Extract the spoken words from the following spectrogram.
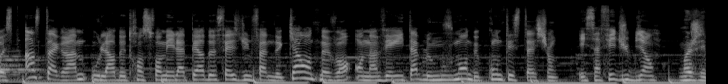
Post Instagram où l'art de transformer la paire de fesses d'une femme de 49 ans en un véritable mouvement de contestation. Et ça fait du bien. Moi, j'ai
